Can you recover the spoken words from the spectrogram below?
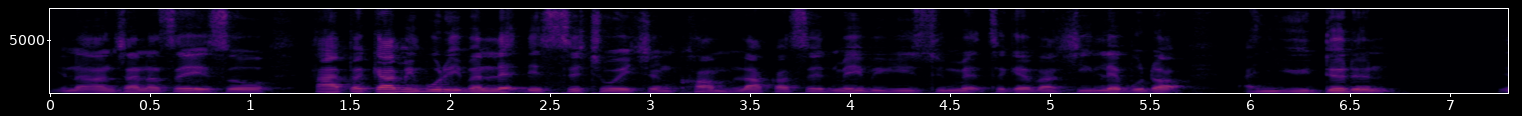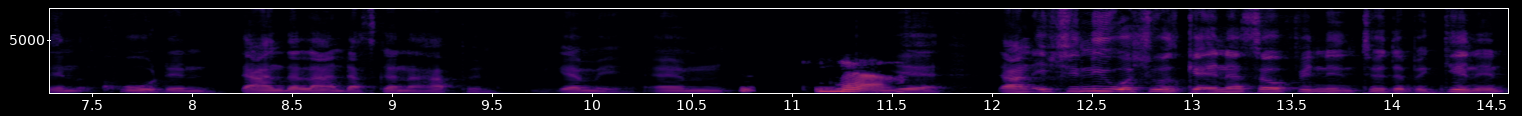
You know what I'm trying to say? So hypergamy wouldn't even let this situation come. Like I said, maybe you two met together and she leveled up and you didn't, then cool. Then down the line, that's gonna happen. You get me? Um, Yeah. yeah. Dan, if she knew what she was getting herself in into the beginning,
